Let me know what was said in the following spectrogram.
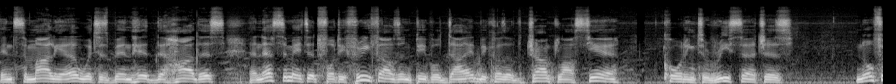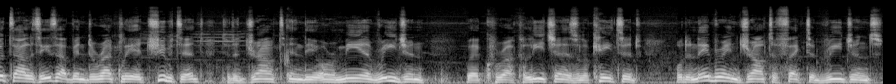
In Somalia, which has been hit the hardest, an estimated 43,000 people died because of the drought last year, according to researchers. No fatalities have been directly attributed to the drought in the Oromia region, where Kurakalicha is located, or the neighboring drought affected regions.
